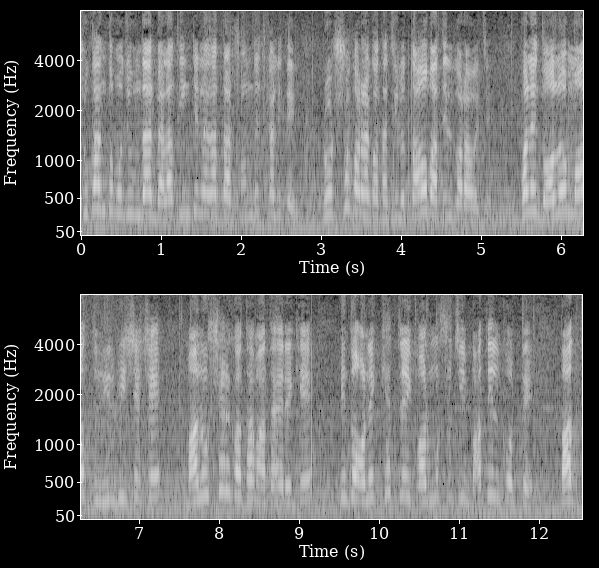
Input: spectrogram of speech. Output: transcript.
সুকান্ত মজুমদার বেলা তিনটে নাগাদ তার সন্দেশখালিতে রোড শো করার কথা ছিল, তাও বাতিল করা হয়েছে। ফলে দলমত নির্বিশেষে মানুষের কথা মাথায় রেখে কিন্তু অনেক ক্ষেত্রে এই কর্মসূচি বাতিল করতে বাধ্য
